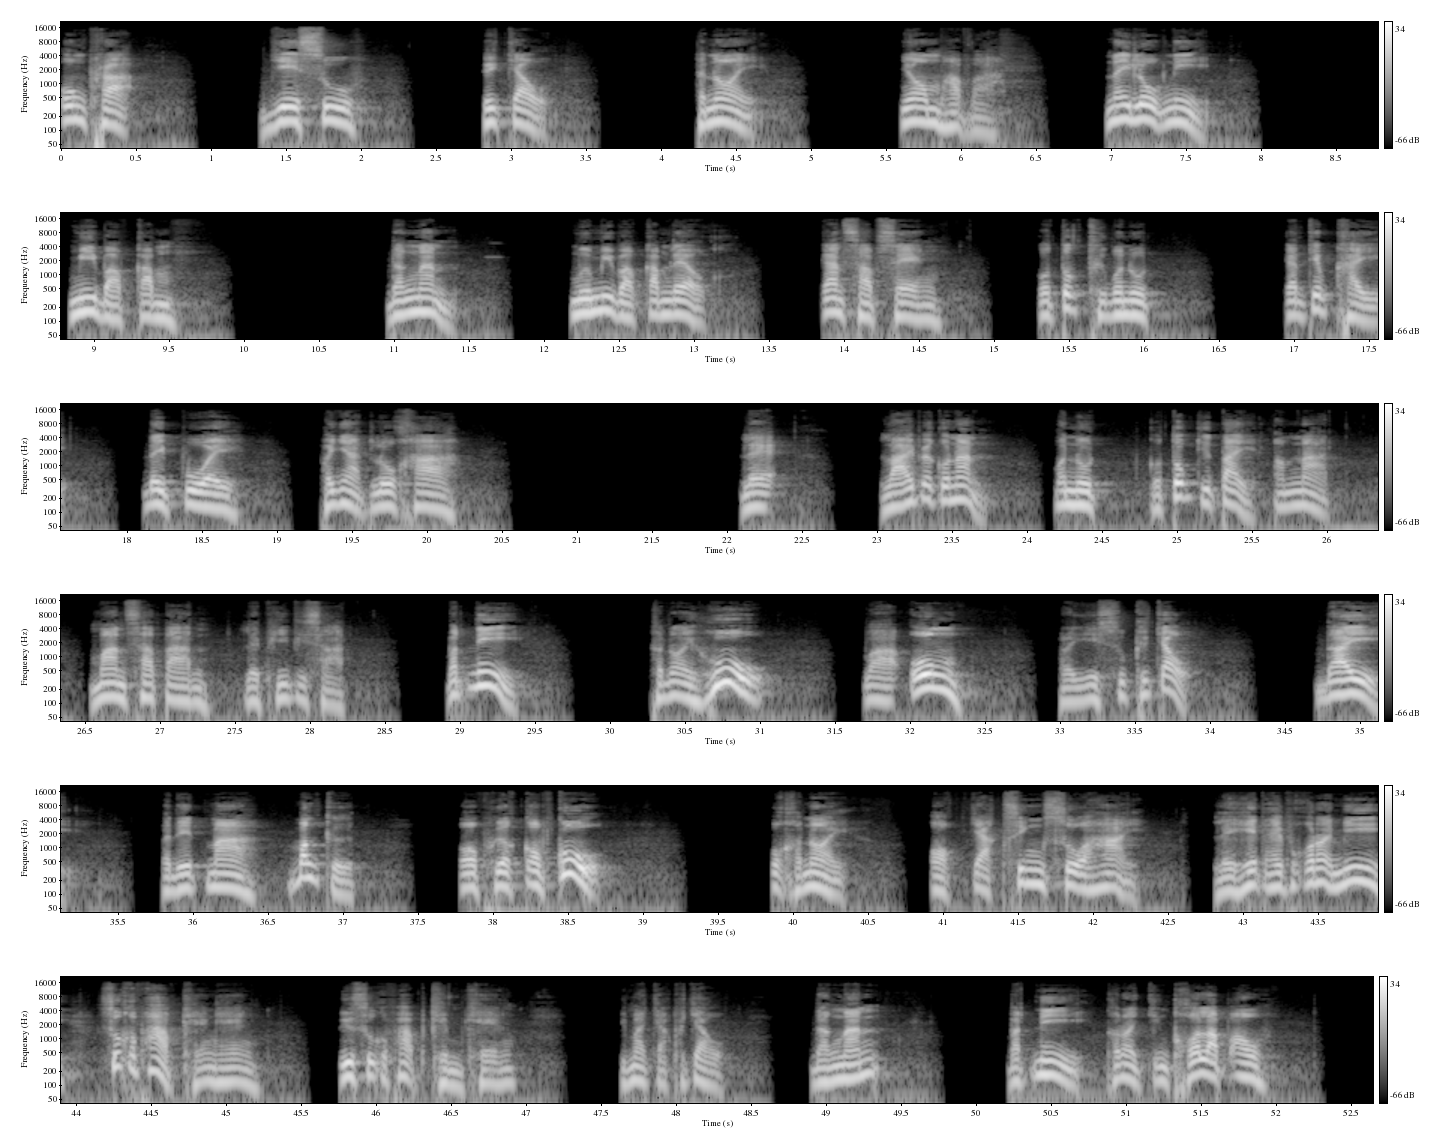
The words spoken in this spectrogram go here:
องค์พระ เยซูคริสต์เจ้าขน้อยยอมรับว่า ในโลกนี้ มีบาปกรรม ดังนั้น เมื่อมีบาปกรรมแล้ว การสาบแสงก็ตกถึงมนุษย์ การเจ็บไข้ได้ป่วยพยาธิโลคา และหลายไปกว่านั้น มนุษย์ก็ตกอยู่ใต้อำนาจ มารซาตานและผีปีศาจบัดนี้ ขน้อยฮู้ว่าองค์พระเยซูคริสต์เจ้า ได้เสด็จมาบังเกิด ก็เพื่อกอบกู้ พวกขน้อยออกจากสิ่งสัวหายและเฮ็ดให้พวกขน้อยมีสุขภาพแข็งแรงหรือสุขภาพเข้มแข็งที่มาจากพระเจ้า ดังนั้น บัดนี้ขน้อยจึงขอรับเอา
